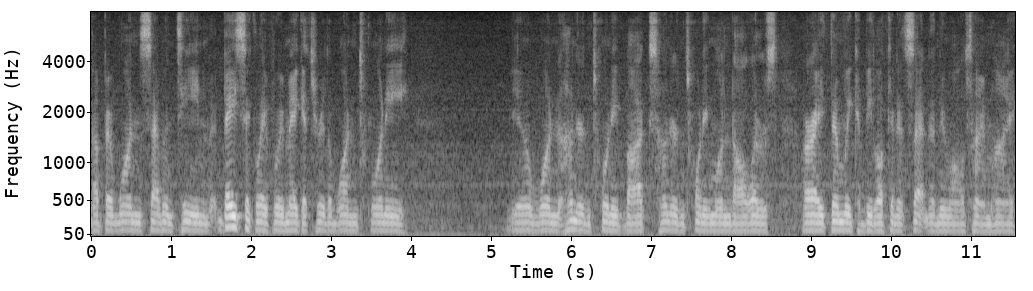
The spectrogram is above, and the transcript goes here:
up at 117, basically if we make it through the 120, you know, 120 bucks, 121 dollars. All right, then we could be looking at setting a new all-time high.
